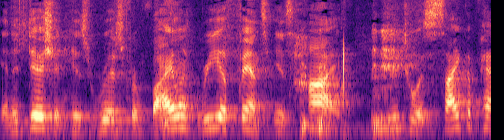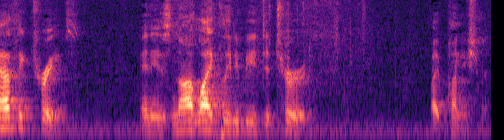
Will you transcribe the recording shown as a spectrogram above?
In addition, his risk for violent reoffense is high due to his psychopathic traits, and he is not likely to be deterred by punishment.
